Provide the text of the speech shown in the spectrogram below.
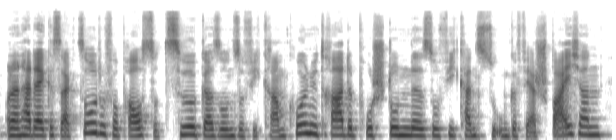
Und dann hat er gesagt, so, du verbrauchst so circa so und so viel Gramm Kohlenhydrate pro Stunde, so viel kannst du ungefähr speichern.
